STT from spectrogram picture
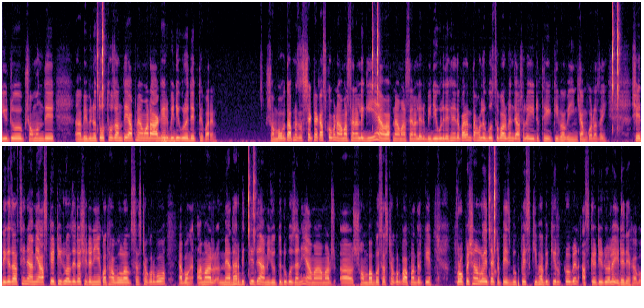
ইউটিউব সম্বন্ধে বিভিন্ন তথ্য জানতে আপনি আমার আগের ভিডিওগুলো দেখতে পারেন। সম্ভবত আপনি জাস্ট একটা কাজ করবেন, আমার চ্যানেলে গিয়ে আপনি আমার চ্যানেলের ভিডিওগুলি দেখে নিতে পারেন, তাহলে বুঝতে পারবেন যে আসলে ইউটিউব থেকে কীভাবে ইনকাম করা যায়। সেদিকে যাচ্ছি না, আমি আজকের টিউটোরিয়াল যেটা, সেটা নিয়ে কথা বলার চেষ্টা করব এবং আমার মেধার ভিত্তিতে আমি যতটুকু জানি আমার আমার সম্ভাব্য চেষ্টা করব আপনাদেরকে প্রফেশনাল ওয়েতে একটা ফেসবুক পেজ কীভাবে ক্রিয়েট করবেন, আজকের টিউটোরিয়ালে এটাই দেখাবো।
